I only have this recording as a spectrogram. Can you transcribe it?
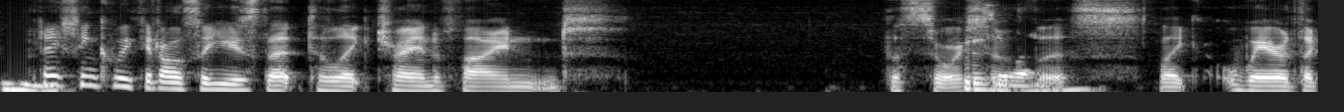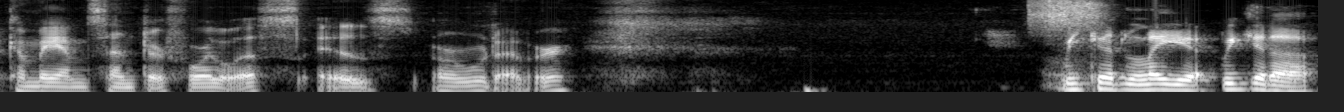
But I think we could also use that to like try and find the source Who's of on? this, like where the command center for this is, or whatever. We could lay we could uh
